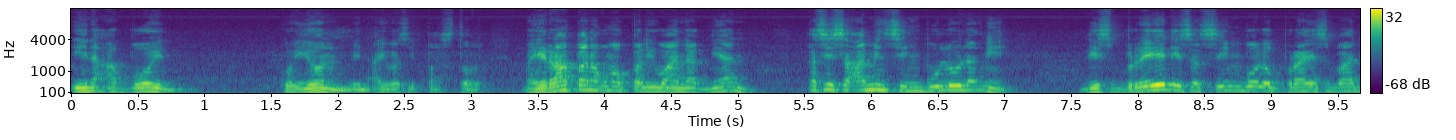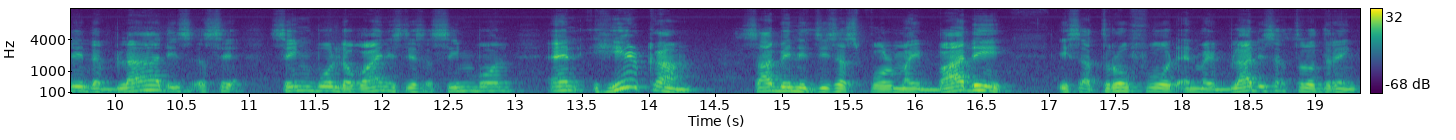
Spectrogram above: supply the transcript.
ina-avoid ko yun when I was a pastor. Mahirapan ako magpaliwanag niyan. Kasi sa amin simbolo lang eh. This bread is a symbol of Christ's body. The blood is a sy- symbol. The wine is just a symbol. And here come sabi ni Jesus for my body is a true food and my blood is a true drink.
